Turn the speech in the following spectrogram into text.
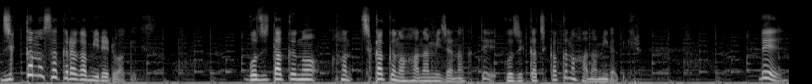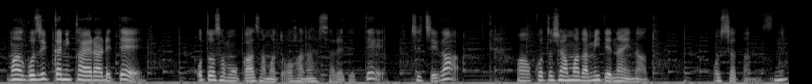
実家の桜が見れるわけです。ご自宅の近くの花見じゃなくてご実家近くの花見ができる。で、まあ、ご実家に帰られてお父様お母様とお話しされてて父があ今年はまだ見てないなとおっしゃったんですね。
